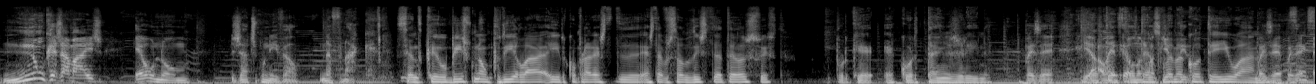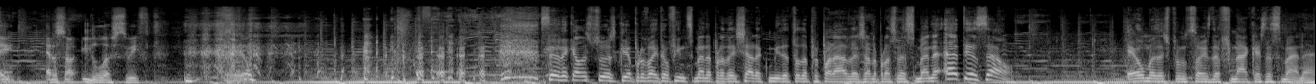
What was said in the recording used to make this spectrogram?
Nunca jamais é o nome já disponível na Fnac. Sendo que o Bispo não podia lá ir comprar este, esta versão do disco da Taylor Swift. Porque é cor tangerina. Pois é. E Ele além ele ele não tem conseguia problema pedir- com o T e o A, não Pois é, pois é. Sim, sim. Ei, Era só Taylor Swift. Era ele. Ser daquelas pessoas que aproveitam o fim de semana para deixar a comida toda preparada já na próxima semana. Atenção! É uma das promoções da FNAC esta semana.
